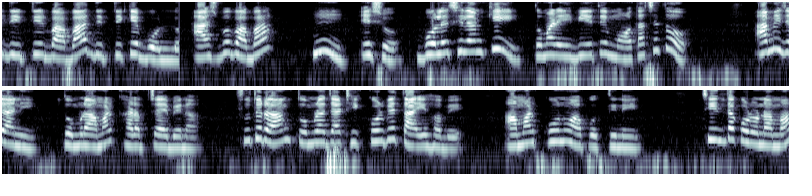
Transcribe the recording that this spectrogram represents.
দীপ্তির বাবা দীপ্তিকে বলল, আসব বাবা? হুম, এসো। বলেছিলাম কি, তোমার এই বিয়েতে মত আছে তো? আমি জানি, তোমরা আমার খারাপ চাইবে না। সুতরাং তোমরা যা ঠিক করবে তাই হবে। আমার কোনো আপত্তি নেই। চিন্তা করো না মা,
